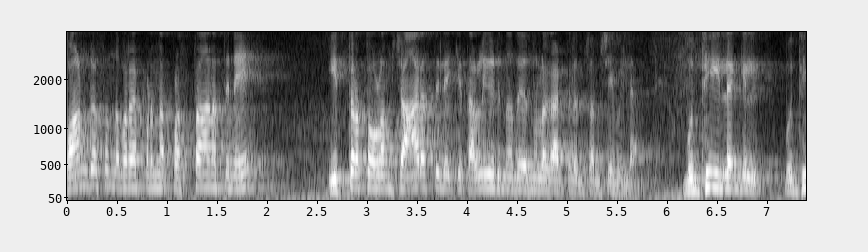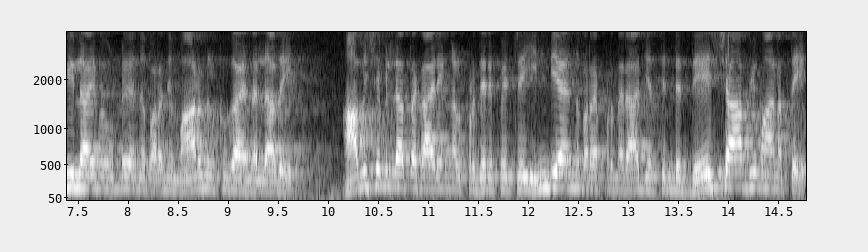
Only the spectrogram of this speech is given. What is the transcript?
കോൺഗ്രസ് എന്ന് പറയപ്പെടുന്ന പ്രസ്ഥാനത്തിനെ ഇത്രത്തോളം ചാരത്തിലേക്ക് തള്ളിയിടുന്നത് എന്നുള്ള കാര്യത്തിലും സംശയമില്ല. ബുദ്ധിയില്ലെങ്കിൽ ബുദ്ധിയില്ലായ്മ ഉണ്ട് എന്ന് പറഞ്ഞ് മാറി നിൽക്കുക എന്നല്ലാതെ ആവശ്യമില്ലാത്ത കാര്യങ്ങൾ പ്രചരിപ്പിച്ച് ഇന്ത്യ എന്ന് പറയപ്പെടുന്ന രാജ്യത്തിന്റെ ദേശാഭിമാനത്തെ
